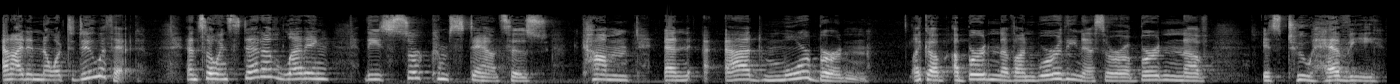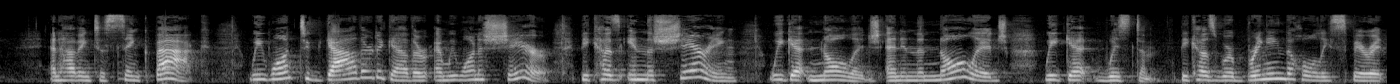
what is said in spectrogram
and I didn't know what to do with it. And so instead of letting these circumstances come and add more burden, like a, a burden of unworthiness or a burden of it's too heavy and having to sink back, we want to gather together and we want to share because in the sharing we get knowledge and in the knowledge we get wisdom because we're bringing the Holy Spirit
